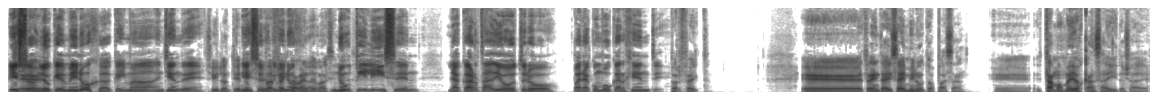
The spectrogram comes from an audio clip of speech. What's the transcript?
Eso Eh, es lo que me enoja, Caimada, ¿entiende? Sí, lo entiendo Eso es lo que me enoja. perfectamente, Maxi. No utilicen la carta de otro para convocar gente. Perfecto. Eh, 36 minutos pasan. Eh, estamos medio cansaditos ya de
